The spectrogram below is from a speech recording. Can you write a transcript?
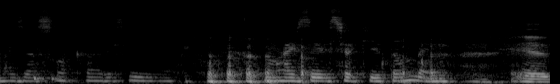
mas é a sua cara esse livro. mas esse aqui também. É,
